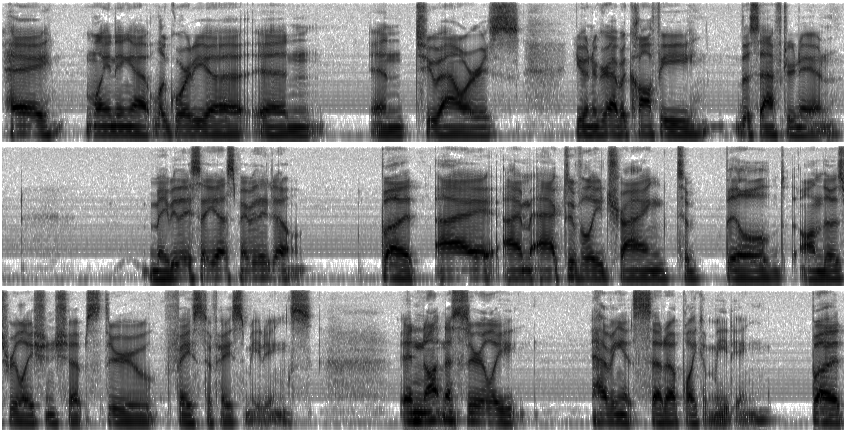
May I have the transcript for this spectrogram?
"Hey, I'm landing at LaGuardia in in two hours. You want to grab a coffee this afternoon?" Maybe they say yes, maybe they don't. But I I'm actively trying to build on those relationships through face-to-face meetings. And not necessarily having it set up like a meeting, but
